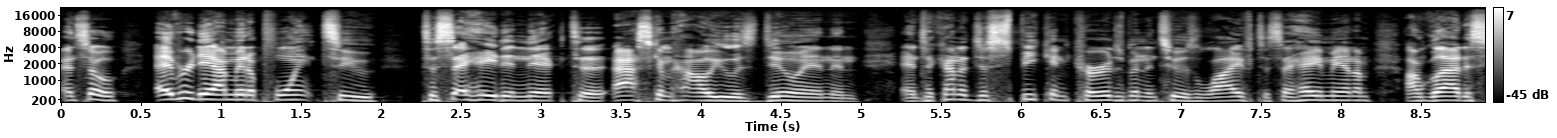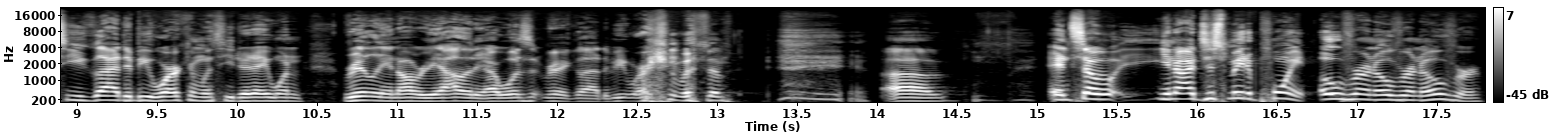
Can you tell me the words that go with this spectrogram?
And so every day I made a point to, to say hey to Nick, to ask him how he was doing, and, and to kind of just speak encouragement into his life, to say, hey, man, I'm, I'm glad to see you, glad to be working with you today, when really, in all reality, I wasn't very glad to be working with him. uh, and so, you know, I just made a point over and over and over.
